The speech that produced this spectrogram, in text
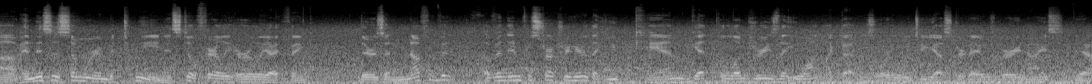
Um, and this is somewhere in between. It's still fairly early, I think. There's enough of it of an infrastructure here that you can get the luxuries that you want, like that resort we went to yesterday was very nice. Yeah.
